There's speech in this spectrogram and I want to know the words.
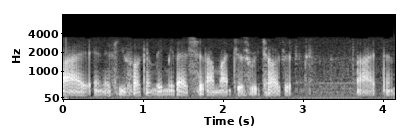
Alright, and if you fucking leave me that shit, I might just recharge it. Then.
